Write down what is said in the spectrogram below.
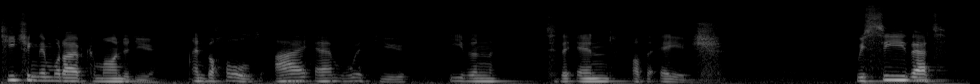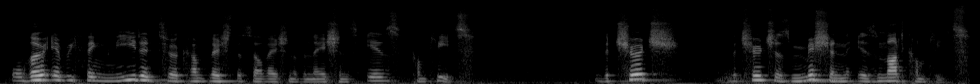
teaching them what I have commanded you. And behold, I am with you even to the end of the age. We see that although everything needed to accomplish the salvation of the nations is complete, the church, the church's mission is not complete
